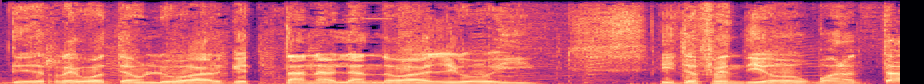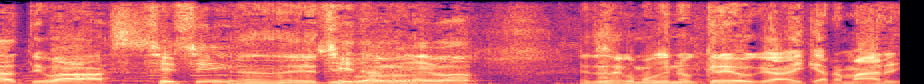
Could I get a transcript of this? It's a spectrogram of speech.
de rebote a un lugar que están hablando algo y, y te ofendió, bueno, ta, te vas. Sí, sí. ¿Entendés? Sí, Tipo, también, ahí va. Entonces como que no creo que hay que armar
